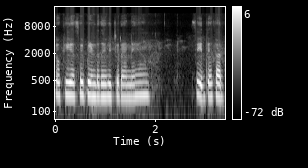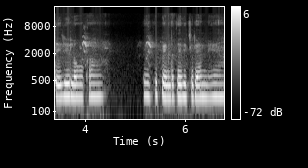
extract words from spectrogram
ਕਿਉਂਕਿ ਅਸੀਂ ਪਿੰਡ ਦੇ ਵਿੱਚ ਰਹਿੰਦੇ ਆ। ਸਿੱਧੇ ਸਾਦੇ ਜਿਹੇ ਲੋਕ ਆ ਤੇ ਅਸੀਂ ਪਿੰਡ ਦੇ ਵਿੱਚ ਰਹਿੰਦੇ ਆ।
